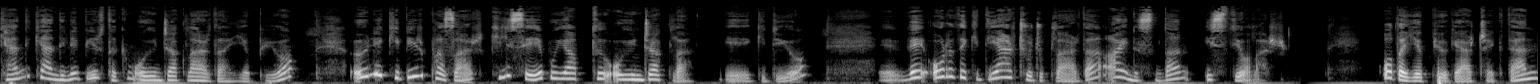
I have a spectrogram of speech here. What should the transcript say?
kendi kendine bir takım oyuncaklar da yapıyor. Öyle ki bir pazar kiliseye bu yaptığı oyuncakla e, gidiyor e, ve oradaki diğer çocuklar da aynısından istiyorlar. O da yapıyor gerçekten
